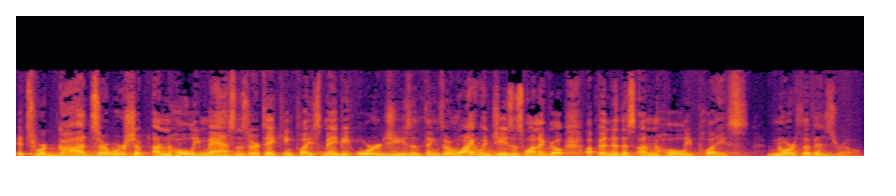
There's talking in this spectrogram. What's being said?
It's where gods are worshipped. Unholy masses are taking place, maybe orgies and things. And why would Jesus want to go up into this unholy place north of Israel?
